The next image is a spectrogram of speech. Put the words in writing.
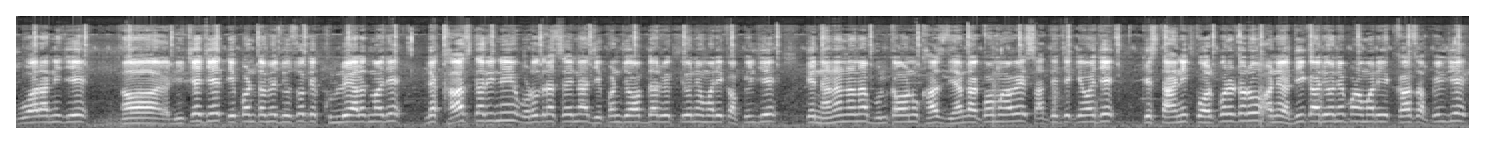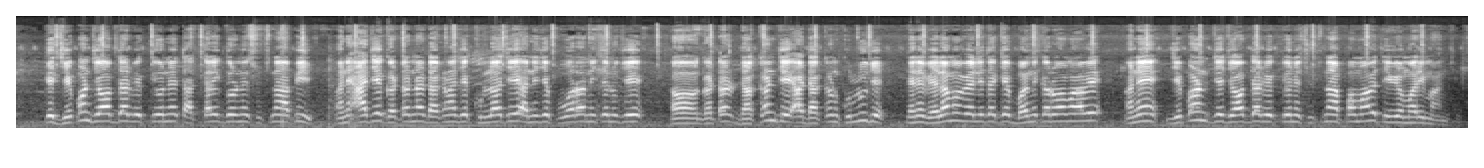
ફુવારાની જે નીચે છે તે પણ તમે જોશો કે ખુલ્લી હાલતમાં છે. એટલે ખાસ કરીને વડોદરા શહેરના જે પણ જવાબદાર વ્યક્તિઓને અમારી એક અપીલ છે કે નાના નાના ભૂલકાઓનું ખાસ ધ્યાન રાખવામાં આવે. સાથે જે કહેવાય છે કે સ્થાનિક કોર્પોરેટરો અને અધિકારીઓને પણ અમારી એક ખાસ અપીલ છે કે જે પણ જવાબદાર વ્યક્તિઓને તાત્કાલિક ધોરણે સૂચના આપી અને આ જે ગટરના ઢાંકણા જે ખુલ્લા છે અને જે ફુવારા નીચેનું જે ગટર, ઢાંકણ છે, આ ઢાંકણ ખુલ્લું છે તેને વહેલામાં વહેલી તકે બંધ કરવામાં આવે અને જે પણ જે જવાબદાર વ્યક્તિઓને સૂચના આપવામાં આવે તેવી અમારી માંગ છે.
